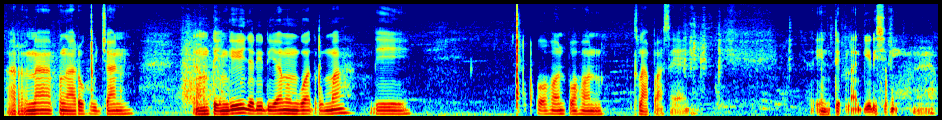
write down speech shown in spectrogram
Karena pengaruh hujan yang tinggi jadi dia membuat rumah di pohon-pohon kelapa saya ini. Intip lagi di sini. Nah.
